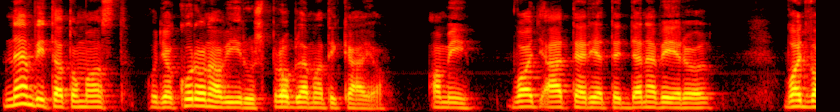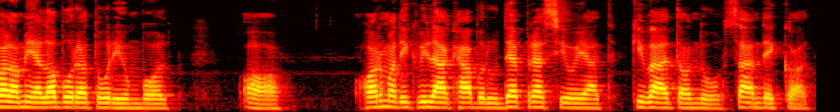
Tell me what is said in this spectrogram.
nem vitatom azt, hogy a koronavírus problematikája, ami vagy átterjedt egy denevéről, vagy valamilyen laboratóriumból a harmadik világháború depresszióját kiváltandó szándékkal,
